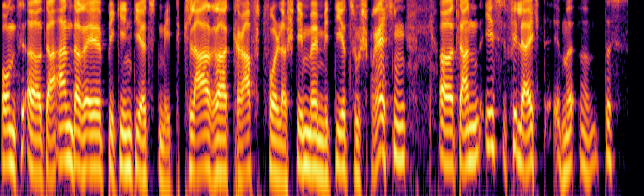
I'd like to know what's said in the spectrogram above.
und äh, der andere beginnt jetzt mit klarer, kraftvoller Stimme mit dir zu sprechen, äh, dann ist vielleicht, äh, das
